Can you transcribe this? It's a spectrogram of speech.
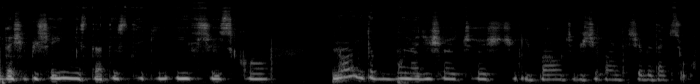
Tutaj się pisze imię, statystyki i wszystko. No i to by było na dzisiaj. Cześć i pa. Oczywiście pamiętajcie wydać suba.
